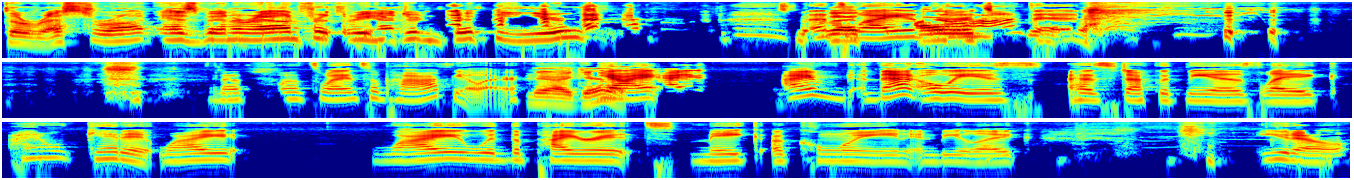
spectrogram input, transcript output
the restaurant has been around for 350 years. So That's that why it's so haunted. That's that's why it's so popular. Yeah, I guess. Yeah, I, I I've that always has stuck with me as like I don't get it. Why why would the pirates make a coin and be like, you know,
